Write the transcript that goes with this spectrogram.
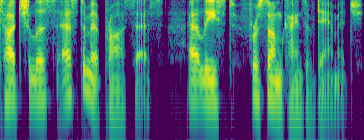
touchless estimate process, at least for some kinds of damage.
